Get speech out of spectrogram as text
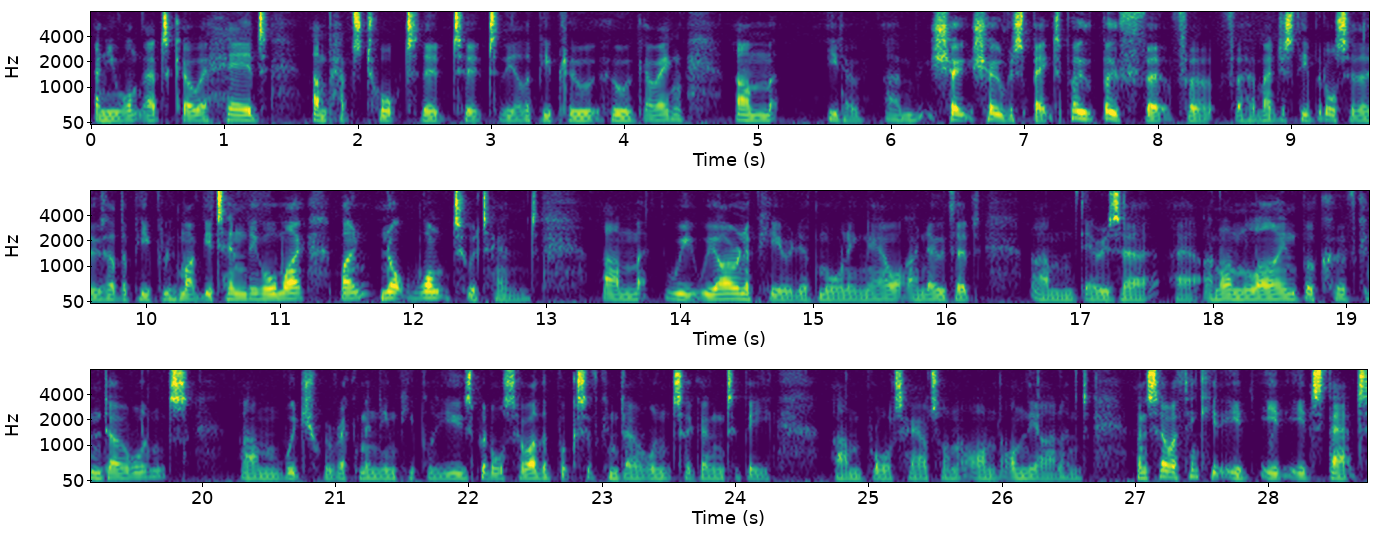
and you want that to go ahead, um, perhaps talk to the to, to the other people who, who are going. Um, you know, um, show show respect both both for, for, for Her Majesty, but also those other people who might be attending or might might not want to attend. Um, we we are in a period of mourning now. I know that um, there is a, a, an online book of condolence. Um, which we're recommending people use, but also other books of condolence are going to be um, brought out on, on, on the island. And so I think it, it, it, it's that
